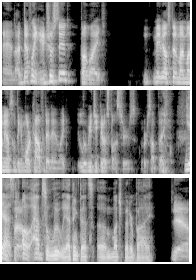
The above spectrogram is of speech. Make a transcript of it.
And I'm definitely interested, but like maybe I'll spend my money on something I'm more confident in, like Luigi Ghostbusters or something. Yes. So- oh, absolutely. I think that's a much better buy. yeah.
